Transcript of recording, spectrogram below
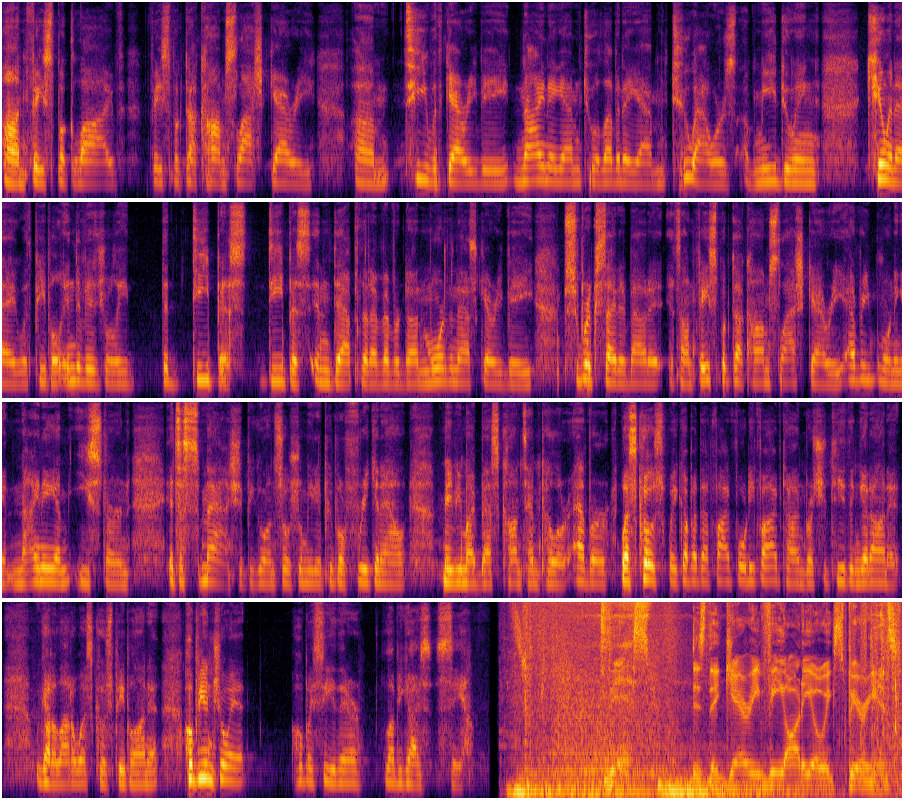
on Facebook Live, facebook.com slash Gary. Um, Tea with Gary Vee, 9 a.m. to 11 a.m., two hours of me doing Q&A with people individually the deepest, deepest in depth that I've ever done, more than Ask Gary Vee. Super excited about it. It's on facebook.com slash Gary every morning at 9 a.m. Eastern. It's a smash. If you go on social media, people are freaking out. Maybe my best content pillar ever. West Coast, wake up at that 545 time, brush your teeth and get on it. We got a lot of West Coast people on it. Hope you enjoy it. Hope I see you there. Love you guys. See ya. This is the Gary Vee audio experience.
